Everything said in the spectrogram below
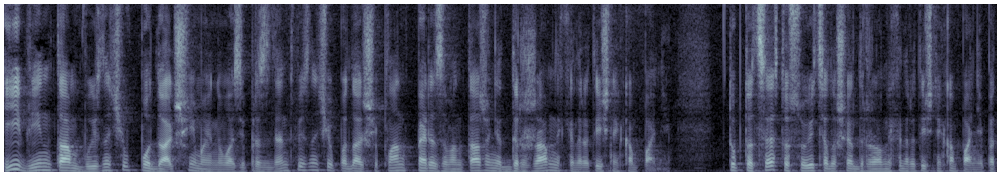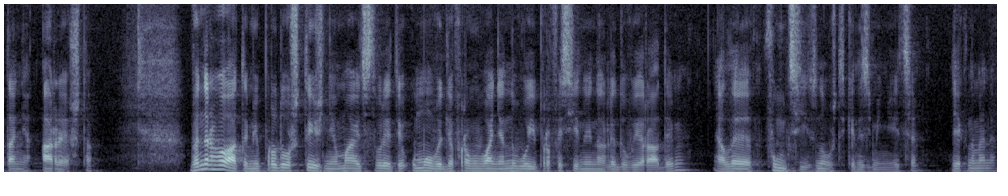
І він там визначив подальший, я маю на увазі президент визначив подальший план перезавантаження державних енергетичних компаній. Тобто це стосується лише державних енергетичних компаній, питання а решта. В енергоатомі впродовж тижня мають створити умови для формування нової професійної наглядової ради, але функції знову ж таки не змінюються, як на мене.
